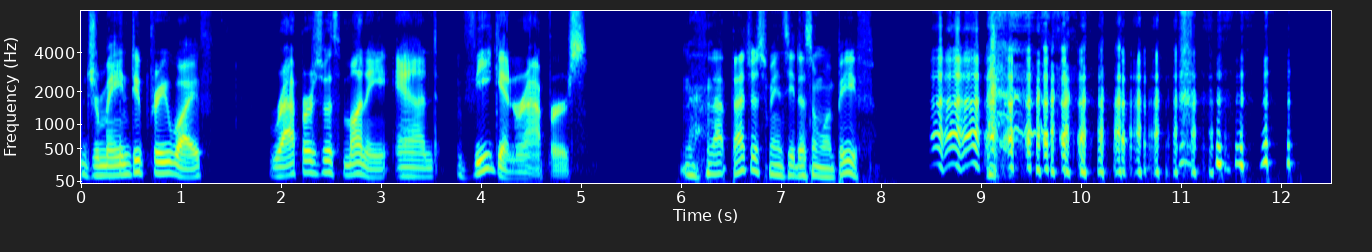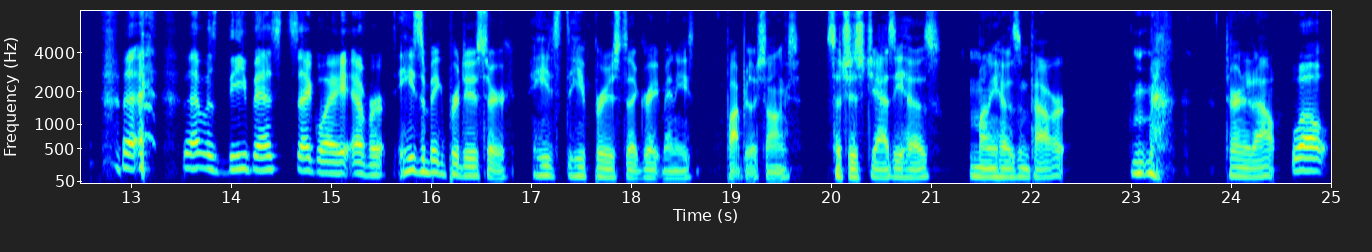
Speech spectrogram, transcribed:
Jermaine Dupri wife, rappers with money, and vegan rappers. that that just means he doesn't want beef. that, that was the best segue ever. He's a big producer. He's he produced a great many popular songs, such as Jazzy Hose, Money Hose and Power. Turn it out. Well,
